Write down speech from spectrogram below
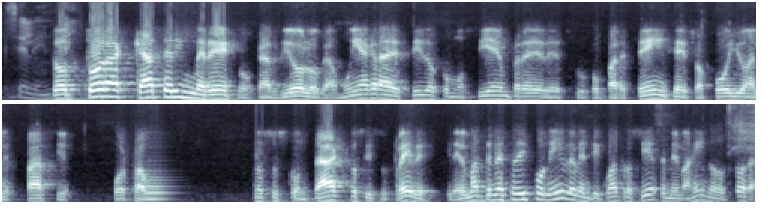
Excelente. Doctora Catherine Merejo, cardióloga, muy agradecido como siempre de su comparecencia y su apoyo al espacio. Por favor, sus contactos y sus redes. Y debe mantenerse disponible 24/7, me imagino, doctora.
